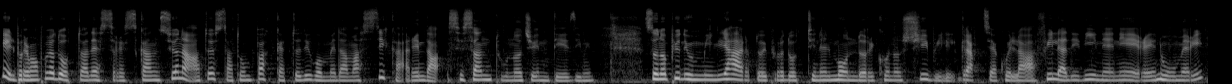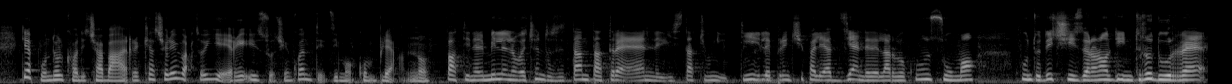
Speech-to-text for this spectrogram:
il primo prodotto ad essere scansionato è stato un pacchetto di gomme da masticare da 61 centesimi. Sono più di un miliardo i prodotti nel mondo riconoscibili grazie a quella fila di linee nere e numeri che è appunto il codice a barre che ha celebrato ieri il suo cinquantesimo compleanno. Infatti nel 1973 negli Stati Uniti le principali aziende del largo consumo appunto decisero no, di introdurre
